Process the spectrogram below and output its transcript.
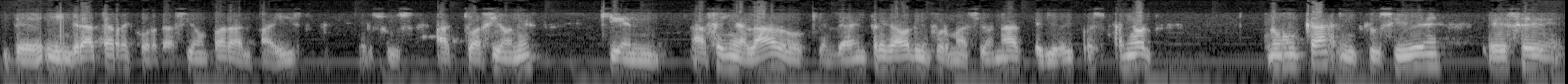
de ingrata recordación para el país, por sus actuaciones, quien ha señalado, quien le ha entregado la información al periódico español. Nunca, inclusive ese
